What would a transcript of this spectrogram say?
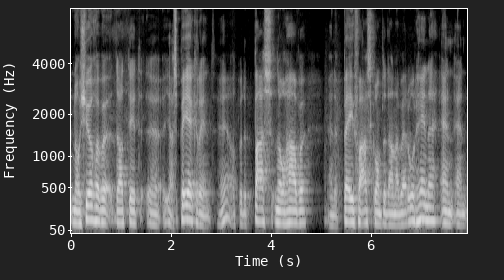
nou zorgen we dat dit uh, ja, speerkrint, als we de pas nou hebben en de PFAS komt er dan naar weer doorheen en, en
